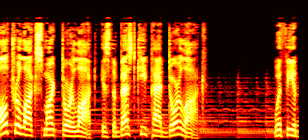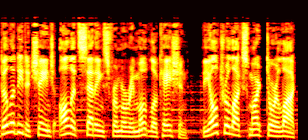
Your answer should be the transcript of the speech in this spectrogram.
Ultraloq Smart Door Lock is the best keypad door lock. With the ability to change all its settings from a remote location, the Ultraloq Smart Door Lock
